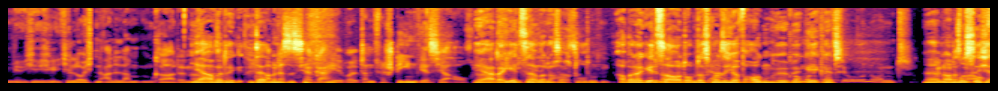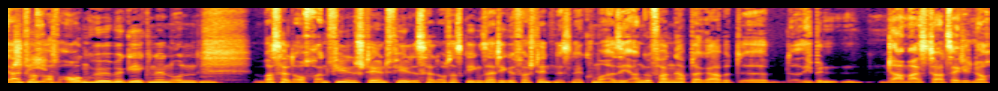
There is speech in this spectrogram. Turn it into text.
mir, hier, hier leuchten alle Lampen gerade. Ne? Ja, aber, also, da, dann, aber das ist ja geil, weil dann verstehen wir es ja auch. Ne? Ja, da okay, geht es aber doch auch drum. Aber da geht es genau. auch darum, dass ja. man sich auf Augenhöhe begegnet. und Ja, genau, man muss auch sich einfach versteht. auf Augenhöhe begegnen und was halt auch an vielen Stellen fehlt, ist halt auch das gegenseitige Verständnis. Ne? Guck mal, als ich angefangen habe, da gab es, äh, ich bin damals tatsächlich noch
